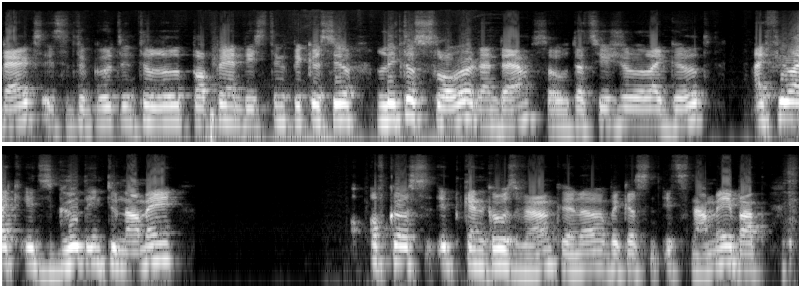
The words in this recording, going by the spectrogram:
decks. It's good into little puppy and these things because you're a little slower than them so that's usually like good. I feel like it's good into name of course, it can go wrong, you know, because it's Nami, but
